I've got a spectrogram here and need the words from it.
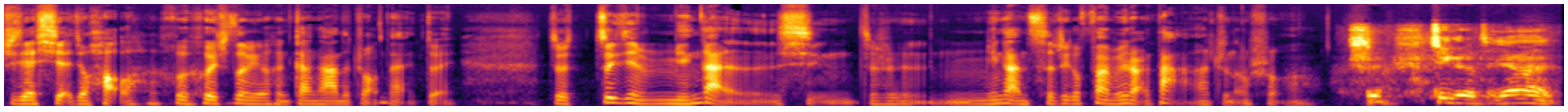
直接写就好了，会会是这么一个很尴尬的状态，对。就最近敏感性，就是敏感词这个范围有点大啊，只能说啊。是这个，人家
